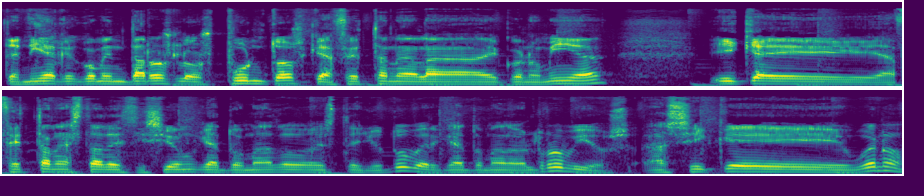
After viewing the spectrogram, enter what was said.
Tenía que comentaros los puntos que afectan a la economía y que afectan a esta decisión que ha tomado este youtuber, que ha tomado el Rubius. Así que, bueno,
